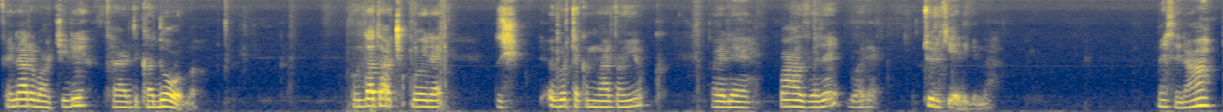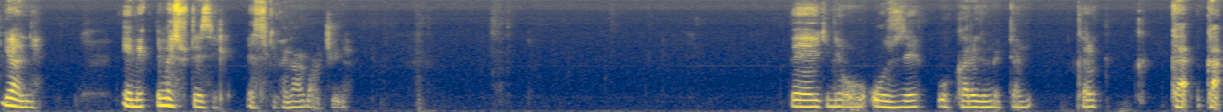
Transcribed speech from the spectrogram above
Fenerbahçeli Ferdi Kadıoğlu. Bunda daha çok böyle dış öbür takımlardan yok. Böyle bazıları böyle Türkiye Ligi'nde. Mesela geldi. Emekli Mesut Özil. Eski Fenerbahçeli. Ve yine o Ozze o Karagümrük'ten Kara, ka, ka,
